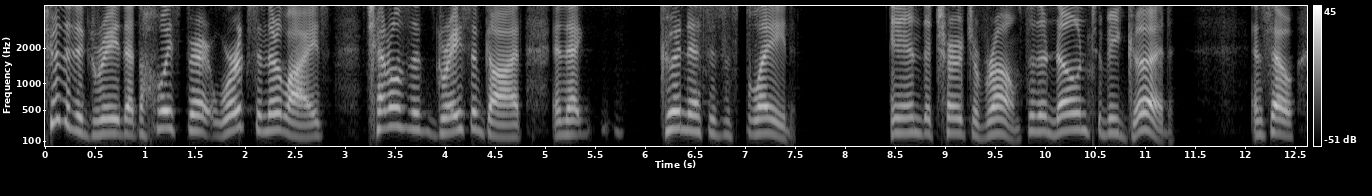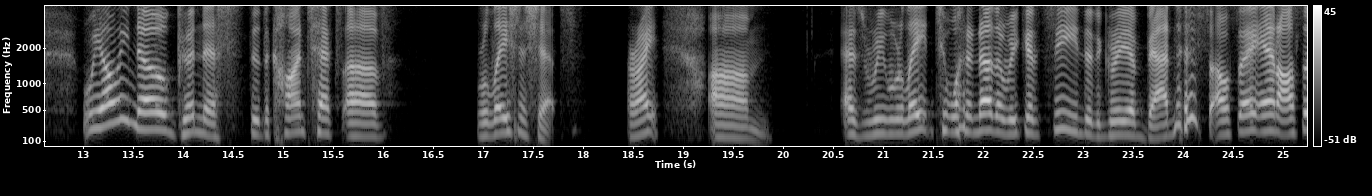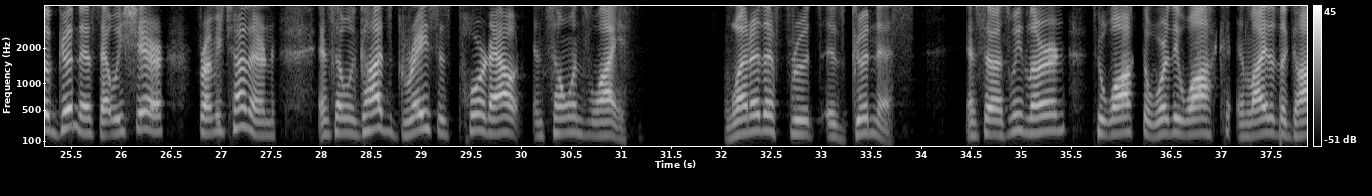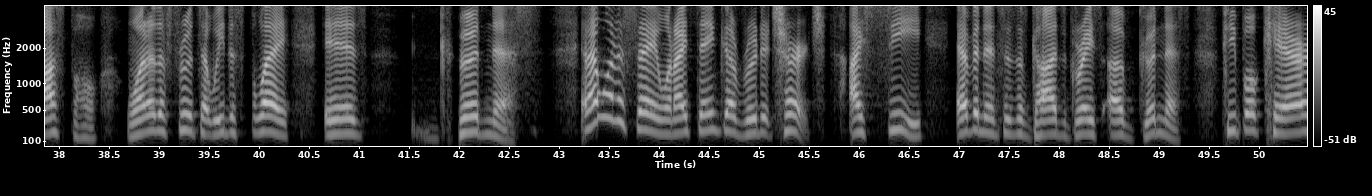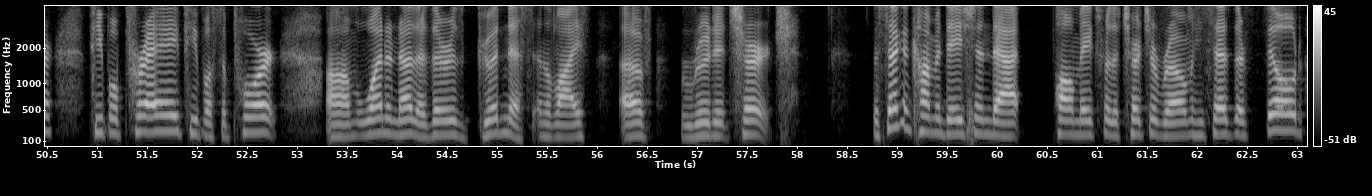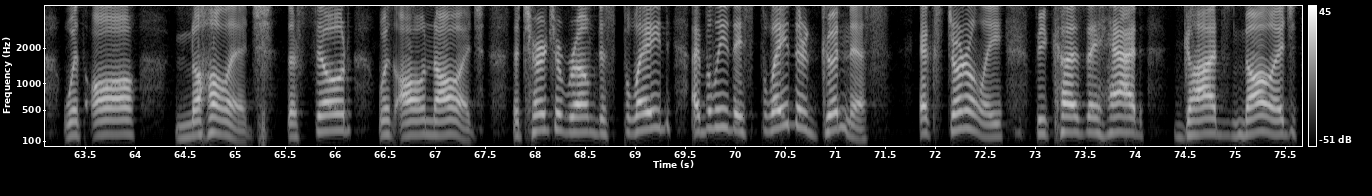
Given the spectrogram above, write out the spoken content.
to the degree that the Holy Spirit works in their lives, channels the grace of God, and that goodness is displayed in the church of Rome. So they're known to be good. And so we only know goodness through the context of relationships. All right? Um, as we relate to one another, we can see the degree of badness, I'll say, and also goodness that we share from each other. And, and so when God's grace is poured out in someone's life, one of the fruits is goodness. And so as we learn to walk the worthy walk in light of the gospel, one of the fruits that we display is goodness. And I want to say, when I think of rooted church, I see evidences of God's grace of goodness. People care, people pray, people support um, one another. There is goodness in the life of rooted church. The second commendation that Paul makes for the church of Rome, he says they're filled with all knowledge. They're filled with all knowledge. The church of Rome displayed, I believe, they displayed their goodness externally because they had God's knowledge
